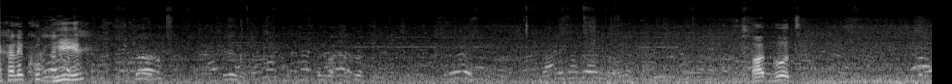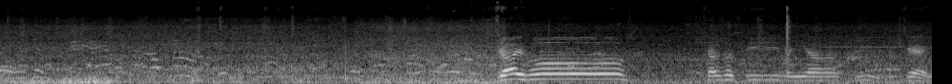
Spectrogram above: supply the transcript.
এখানে খুব ভিড়। অদ্ভুত। জয় হো সরস্বতী মাইয়া কি জয়।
